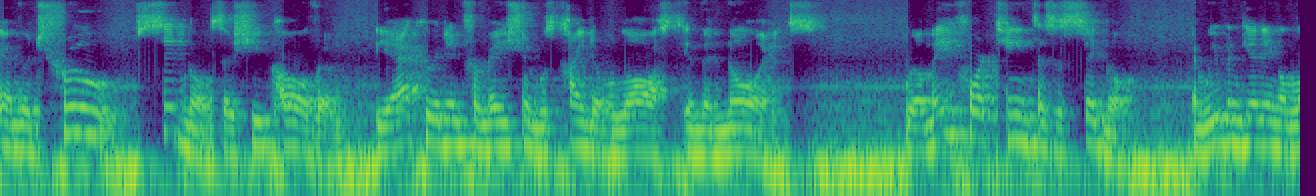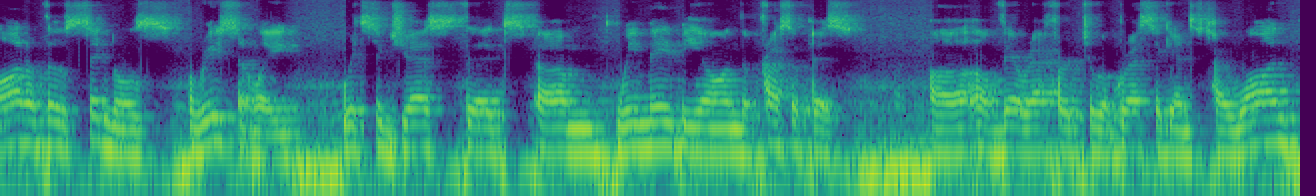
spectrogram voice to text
and the true signals, as she called them, the accurate information was kind of lost in the noise. Well, May 14th is a signal. And we've been getting a lot of those signals recently, which suggests that um, we may be on the precipice uh, of their effort to aggress against Taiwan,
